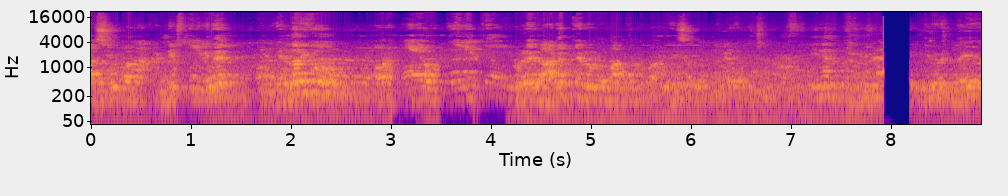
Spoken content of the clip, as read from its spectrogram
ಆಶೀರ್ವಾದ ಖಂಡಿತವಾಗಿದೆ. ಎಲ್ಲರಿಗೂ ಅವರ ಒಳ್ಳೆಯದಾಗತ್ತೆ ಅನ್ನೋ ಮಾತನ್ನು ನಾನು. ದೈವ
